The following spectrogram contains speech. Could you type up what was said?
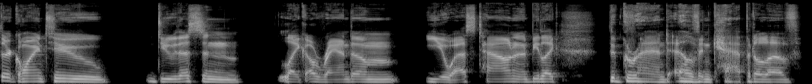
they're going to do this in like a random U.S. town, and it'd be like the grand elven capital of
